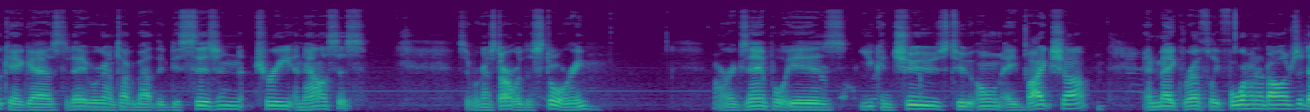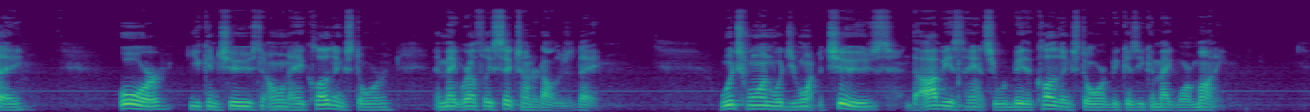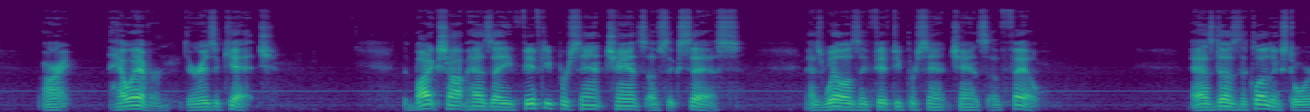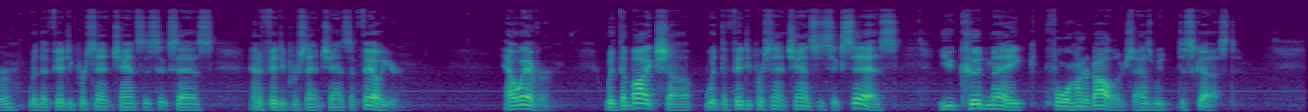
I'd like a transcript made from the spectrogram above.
Okay guys, today we're going to talk about the decision tree analysis. So we're going to start with a story. Our example is you can choose to own a bike shop and make roughly $400 a day or you can choose to own a clothing store and make roughly $600 a day. Which one would you want to choose? The obvious answer would be the clothing store because you can make more money. Alright, however, there is a catch. The bike shop has a 50% chance of success as well as a 50% chance of fail. As does the clothing store with a 50% chance of success and a 50% chance of failure. However, with the bike shop, with the 50% chance of success, you could make $400 as we discussed.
